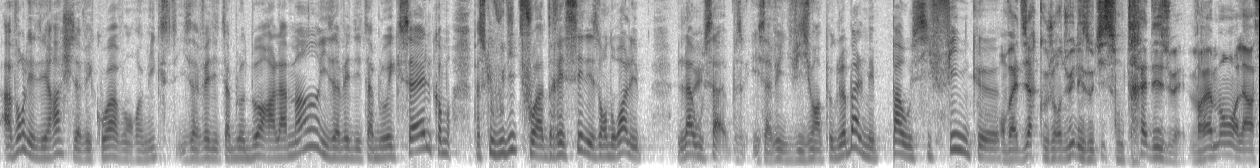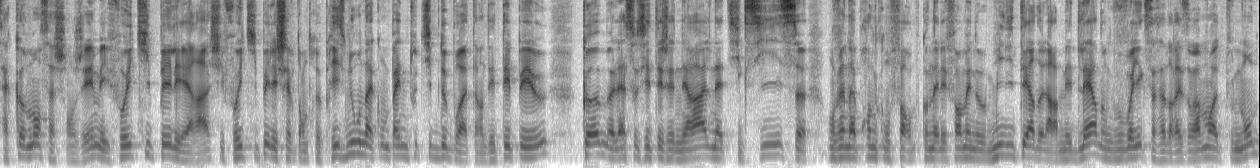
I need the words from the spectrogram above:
avant, les DRH, ils avaient quoi avant Remix? Ils avaient des tableaux de bord à la main, ils avaient des tableaux Excel? Comment? Parce que vous dites qu'il faut adresser les endroits les, là où ça. qu'ils avaient une vision un peu globale, mais pas aussi fine que. On va dire qu'aujourd'hui, les outils sont très désuets. Vraiment, là, ça commence à changer, mais il faut équiper les RH, il faut équiper les chefs d'entreprise. Nous, on accompagne tout type de boîtes, hein, des TPE, comme la Société Générale, Natixis. On vient d'apprendre qu'on forme- qu'on allait former nos militaires de l'armée de l'air, donc vous voyez que ça s'adresse vraiment à tout le monde.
